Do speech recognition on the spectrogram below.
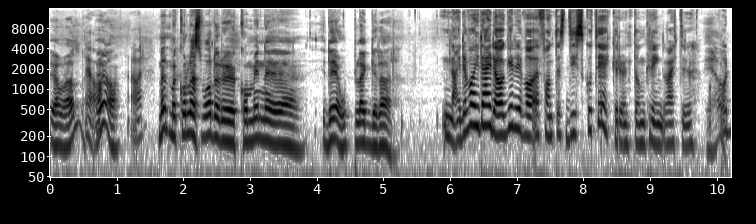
Ja vel. Ja. ja. ja. Men, men, hvordan var det du kom inn i, i det opplegget der? Nei, det var i de dager det var, fantes diskotek rundt omkring, veit du. Og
